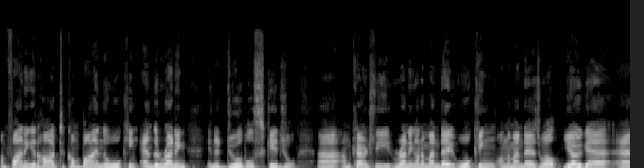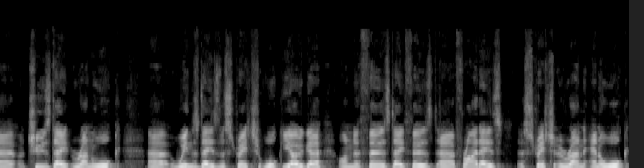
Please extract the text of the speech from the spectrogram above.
I'm finding it hard to combine the walking and the running in a doable schedule. Uh, I'm currently running on a Monday, walking on the Monday as well, yoga uh, Tuesday, run walk. Uh, is the stretch, walk yoga on a Thursday. Thursday, uh, Fridays a stretch, a run, and a walk.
